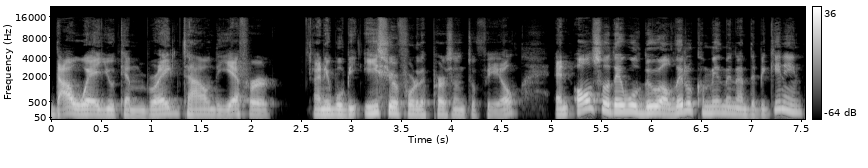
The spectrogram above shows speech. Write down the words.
That way, you can break down the effort and it will be easier for the person to feel. And also, they will do a little commitment at the beginning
